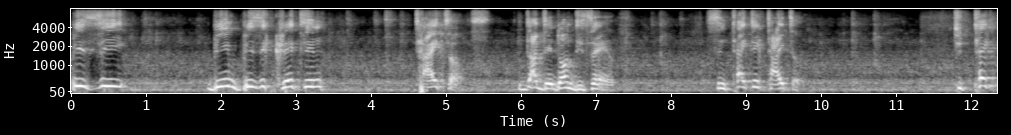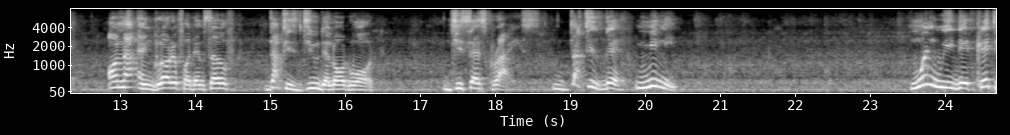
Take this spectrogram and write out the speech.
busy being busy creating titles that they don't deserve. Synthetic title. To take honor and glory for themselves that is due the lord word jesus christ. That is the meaning. When we dey create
